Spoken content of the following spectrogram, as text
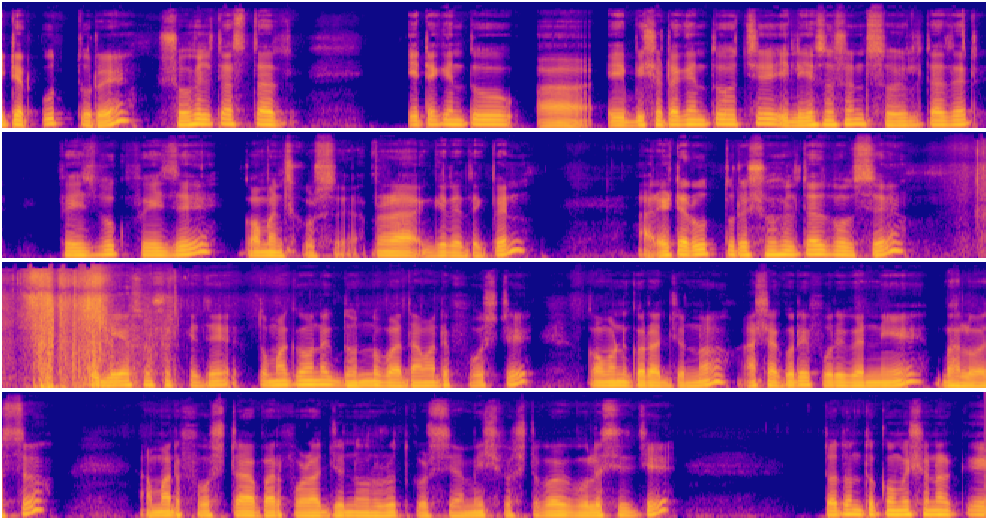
এটার উত্তরে সোহেল তাজ তার এটা কিন্তু এই বিষয়টা কিন্তু হচ্ছে ইলিয়াস হোসেন সোহেল তাজের ফেসবুক পেজে কমেন্টস করছে, আপনারা গেলে দেখবেন। আর এটার উত্তরে সোহেল তাজ বলছে ইলিয়াস হোসেনকে যে তোমাকে অনেক ধন্যবাদ আমাদের পোস্টে কমেন্ট করার জন্য। আশা করি পরিবার নিয়ে ভালো আছো। আমার পোস্টটা আবার পড়ার জন্য অনুরোধ করছি। আমি স্পষ্টভাবে বলেছি যে তদন্ত কমিশনারকে,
